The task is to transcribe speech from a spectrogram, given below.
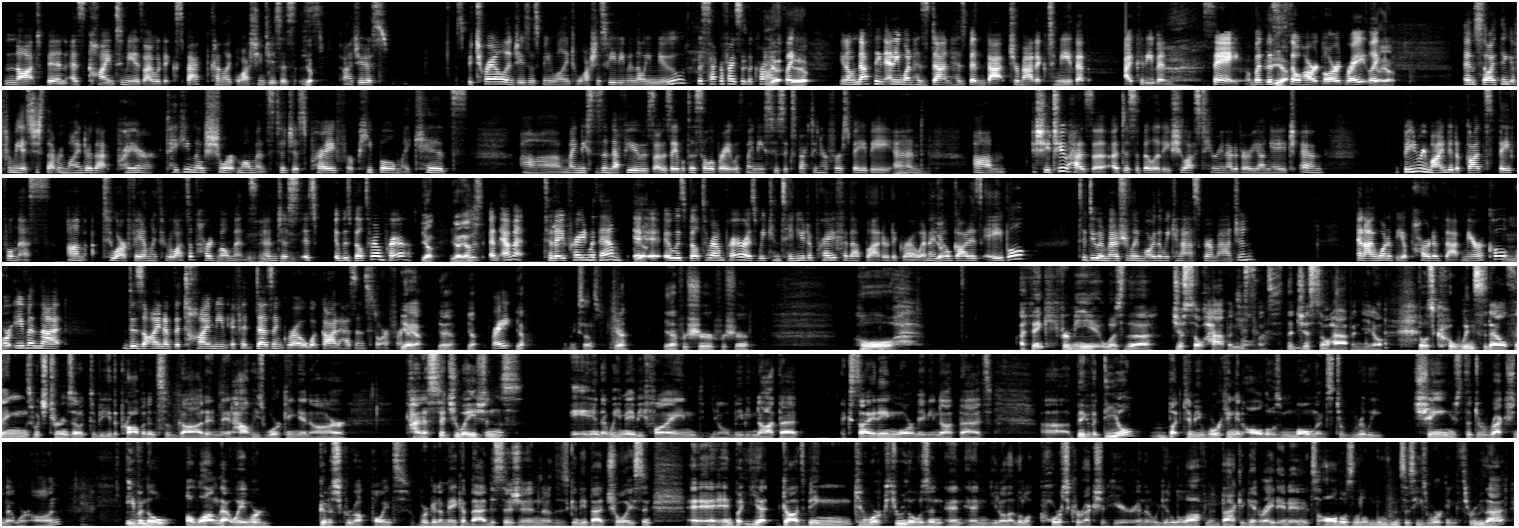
not been as kind to me as I would expect, kind of like washing Jesus, Yep. uh, Judas' betrayal and Jesus being willing to wash his feet, even though he knew the sacrifice of the cross. Yeah, like, yeah. you know, nothing anyone has done has been that dramatic to me that I could even say, but this Yeah. is so hard, Lord, right? Like, yeah, yeah. And so I think for me, it's just that reminder that prayer, taking those short moments to just pray for people, my kids, uh, my nieces and nephews. I was able to celebrate with my niece who's expecting her first baby, and um, she too has a, a disability. She lost hearing at a very young age. And being reminded of God's faithfulness um, to our family through lots of hard moments Mm-hmm, and just it's it was built around prayer. Yep. Yeah. Yeah. It was and Emmett today praying with him. It, Yep. it, it was built around prayer as we continue to pray for that bladder to grow. And I Yep. know God is able to do immeasurably more than we can ask or imagine. And I want to be a part of that miracle Mm. or even that design of the timing if it doesn't grow what God has in store for yeah. him. Yeah. Yeah. Yeah. Yeah. Right? Yep. That makes sense. Yeah. Yeah, for sure, for sure. Oh, I think for me it was the just so happened moments. The just so happened, you know, those coincidental things, which turns out to be the providence of God and, and how He's working in our kind of situations and that we maybe find, you know, maybe not that exciting or maybe not that uh, big of a deal, but can be working in all those moments to really change the direction that we're on. Even though along that way we're going to screw up points, we're going to make a bad decision, or there's going to be a bad choice, and, and and but yet God's being can work through those and and and you know that little course correction here, and then we get a little off and then back again, right? And it's all those little movements as He's working through that.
